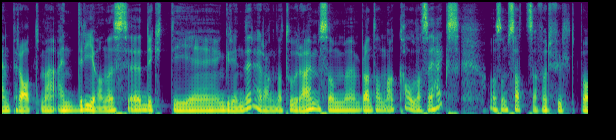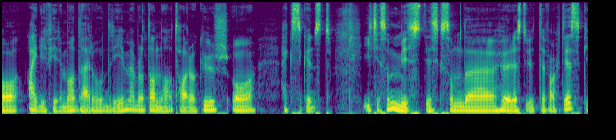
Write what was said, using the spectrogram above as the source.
en prat med en drivende dyktig gründer, Ragna Thorheim, som bl.a. kaller seg heks, og som satser for fullt på eget firma, der hun driver med bl.a. tarotkurs og heksekunst. Ikke så mystisk som det høres ut til, faktisk.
